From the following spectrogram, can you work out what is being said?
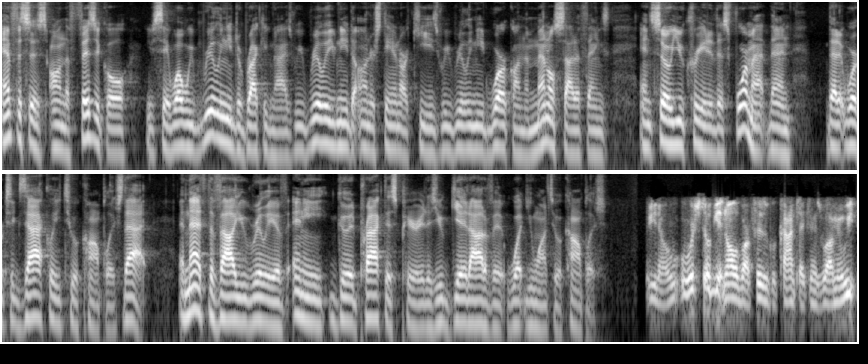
emphasis on the physical, you say, well, we really need to recognize, we really need to understand our keys, we really need work on the mental side of things. And so you created this format then that it works exactly to accomplish that. And that's the value really of any good practice period as you get out of it what you want to accomplish. You know, we're still getting all of our physical contact in as well. I mean, we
